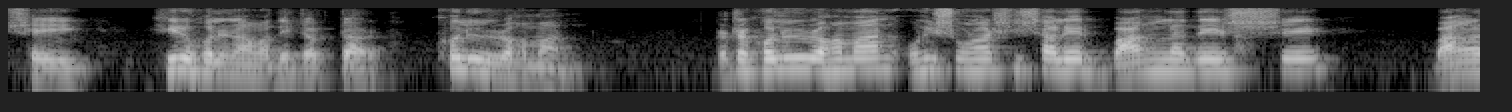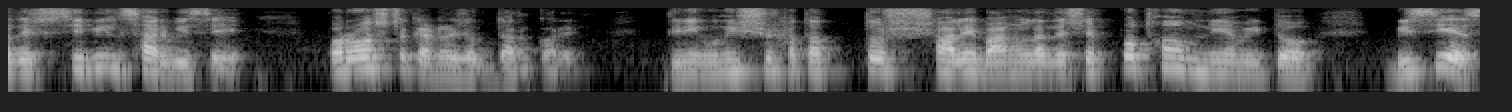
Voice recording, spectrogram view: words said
সেই হিরো হলেন আমাদের ডক্টর খলিলুর রহমান। ডক্টর খলিলুর রহমান উনিশশো সালের বাংলাদেশে বাংলাদেশ সিভিল সার্ভিসে পররাষ্ট্র ক্যাডারে যোগদান করেন। তিনি উনিশশো সাতাত্তর সালে বাংলাদেশের প্রথম নিয়মিত বিসিএস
